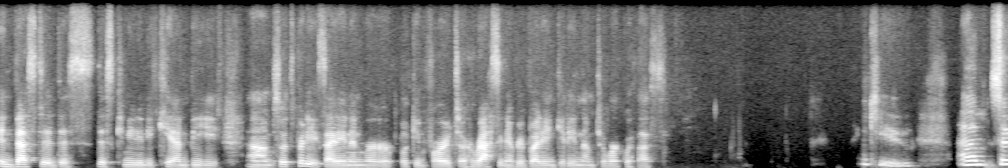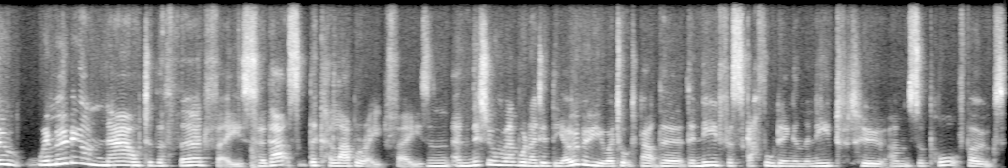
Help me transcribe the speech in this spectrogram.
invested this, this community can be. Um, so it's pretty exciting and we're looking forward to harassing everybody and getting them to work with us. Thank you. Um, so we're moving on now to the third phase. So that's the collaborate phase. And, and this you'll remember when I did the overview, I talked about the, the need for scaffolding and the need to um, support folks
